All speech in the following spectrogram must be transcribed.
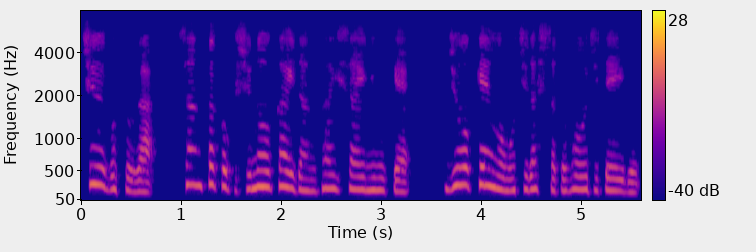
中国が3カ国首脳会談開催に向け、条件を持ち出したと報じている。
